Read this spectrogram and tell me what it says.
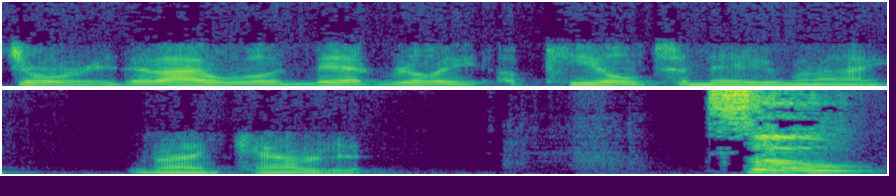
story that I will admit really appealed to me when I, when I encountered it. So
